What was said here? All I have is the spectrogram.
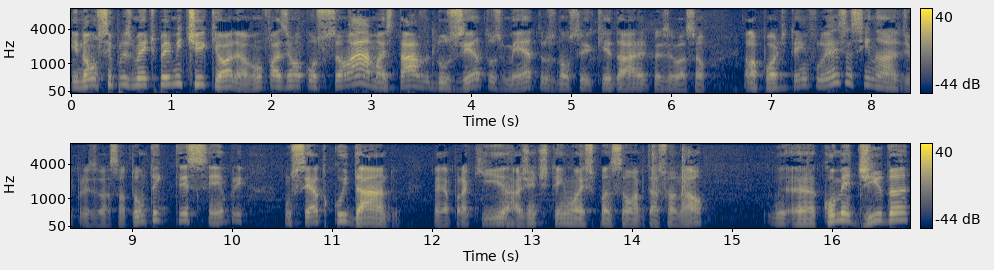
e não simplesmente permitir que, olha, vamos fazer uma construção, ah, mas está 200 metros, não sei o que, da área de preservação. Ela pode ter influência, sim, na área de preservação. Então tem que ter sempre um certo cuidado né, para que a gente tenha uma expansão habitacional eh, comedida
